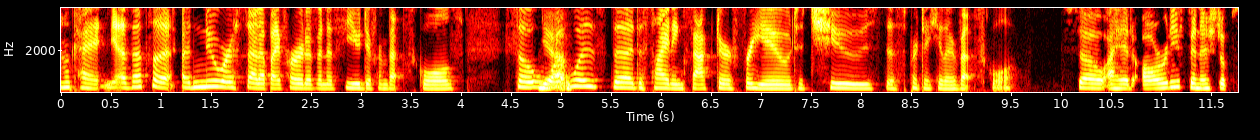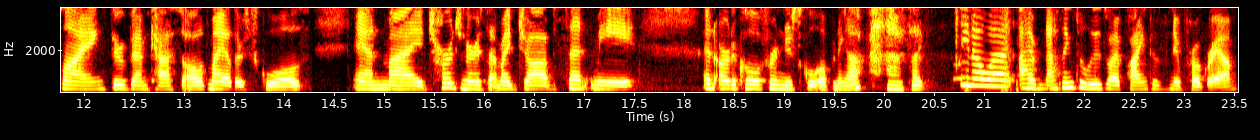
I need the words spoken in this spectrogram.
Okay. Yeah, that's a, a newer setup I've heard of in a few different vet schools. So, yeah. what was the deciding factor for you to choose this particular vet school? So, I had already finished applying through VMCAS all of my other schools, and my charge nurse at my job sent me an article for a new school opening up. And I was like, you know what? I have nothing to lose by applying to this new program.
